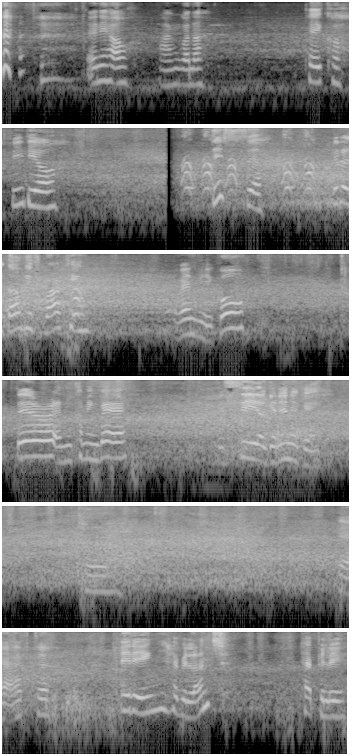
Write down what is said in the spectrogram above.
Anyhow, I'm gonna take a video. This uh, little dog is barking when we go there and coming back. We see again and again. Yeah, after eating heavy lunch, happily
